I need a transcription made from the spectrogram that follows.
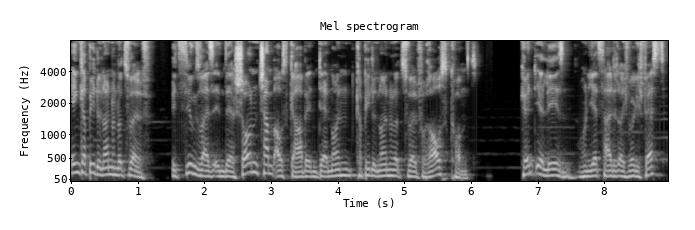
in Kapitel 912, beziehungsweise in der Shonen Jump Ausgabe, in der 9, Kapitel 912 rauskommt, könnt ihr lesen, und jetzt haltet euch wirklich fest,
